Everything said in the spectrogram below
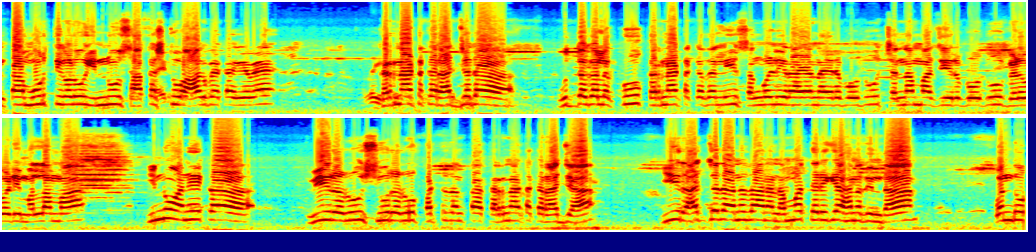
ಅಂತ ಮೂರ್ತಿಗಳು ಇನ್ನೂ ಸಾಕಷ್ಟು ಆಗಬೇಕಾಗಿವೆ. ಕರ್ನಾಟಕ ರಾಜ್ಯದ ಉದ್ದಗಲಕ್ಕೂ ಕರ್ನಾಟಕದಲ್ಲಿ ಸಂಗೊಳ್ಳಿ ರಾಯಣ್ಣ ಇರಬಹುದು ಚೆನ್ನಮ್ಮಾಜಿ ಇರಬಹುದು ಬೆಳವಡಿ ಮಲ್ಲಮ್ಮ, ಇನ್ನೂ ಅನೇಕ ವೀರರು, ಶೂರರು ಕಟ್ಟದಂತ ಕರ್ನಾಟಕ ರಾಜ್ಯ. ಈ ರಾಜ್ಯದ ಅನುದಾನ ನಮ್ಮ ತೆರಿಗೆ ಹಣದಿಂದ ಒಂದು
